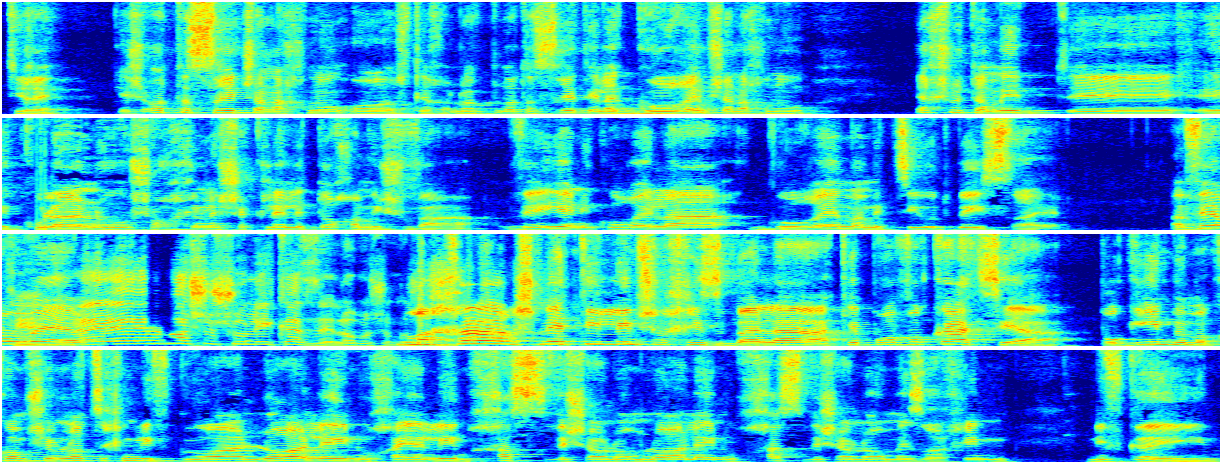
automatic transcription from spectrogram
תראה, יש עוד תסריט שאנחנו, או סליחה, לא, לא תסריט, אלא גורם שאנחנו איכשהו תמיד אה, אה, כולנו שוכחים לשקלל לתוך המשוואה, והיא, אני קורא לה גורם המציאות בישראל. הווה אומר, כן, משהו שולי כזה, לא משהו... מחר שני טילים של חיזבאללה כפרובוקציה פוגעים במקום שהם לא צריכים לפגוע, לא עלינו חיילים חס ושלום, לא עלינו חס ושלום אזרחים נפגעים,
